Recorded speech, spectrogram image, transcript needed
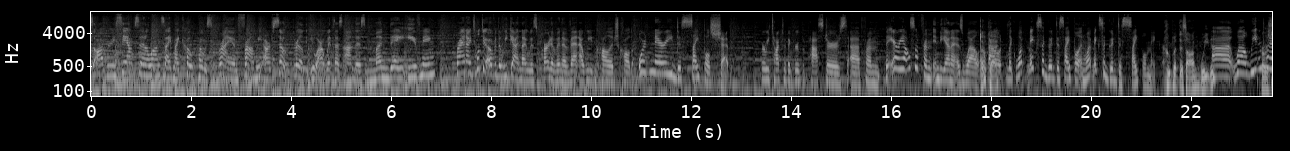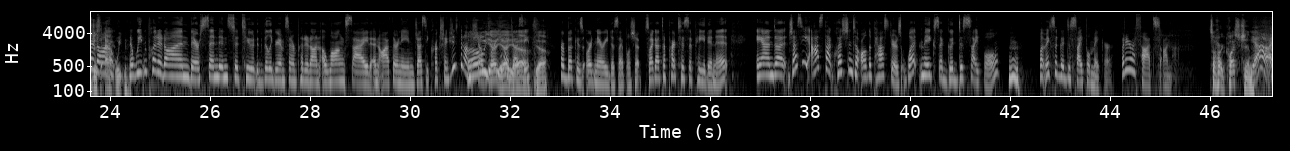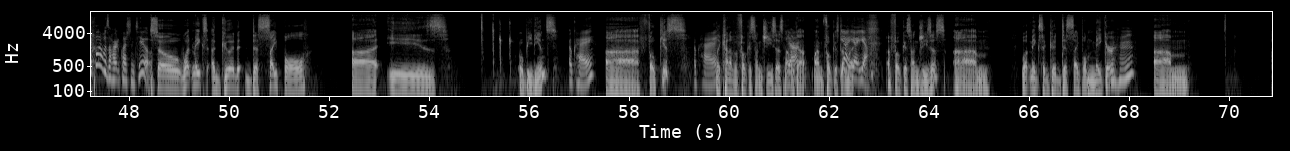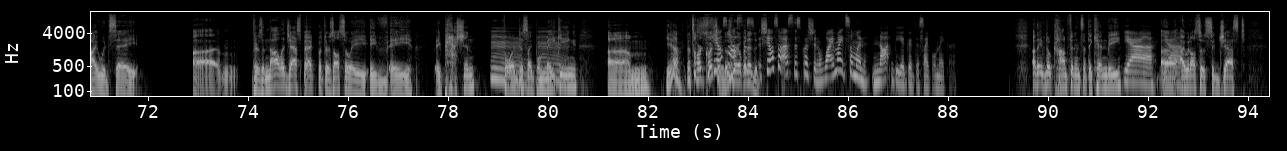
is Aubrey Sampson alongside my co host, Brian Fromm. We are so thrilled that you are with us on this Monday evening. Brian, I told you over the weekend I was part of an event at Wheaton College called Ordinary Discipleship, where we talked with a group of pastors uh, from the area, also from Indiana as well, Okay. about like what makes a good disciple and what makes a good disciple maker. Who put this on? Wheaton? Uh, well, Wheaton Or put was it just on. at Wheaton? No, Wheaton put it on. Their Send Institute, the Billy Graham Center, put it on alongside an author named Jessie Cruickshank. She's been on the show oh, yeah, you yeah, know yeah. Jessie. Yeah. Her book is Ordinary Discipleship, so I got to participate in it. And uh, Jessie asked that question to all the pastors: What makes a good disciple? Hmm. What makes a good disciple maker? What are your thoughts on that? It's a hard question. Yeah, I thought it was a hard question too. So, what makes a good disciple uh, is obedience, Okay. uh, focus, Okay. like kind of a focus on Jesus, not like a I'm focused yeah, on yeah, yeah. a focus on Jesus. Um, what makes a good disciple maker? Mm-hmm. Um, I would say um, there's a knowledge aspect, but there's also a a a, a passion for Mm, disciple making. Um, yeah, that's a hard question. Those very open ended. She also asked this question: Why might someone not be a good disciple maker? Uh, they have no confidence that they can be. Yeah, Uh. I would also suggest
